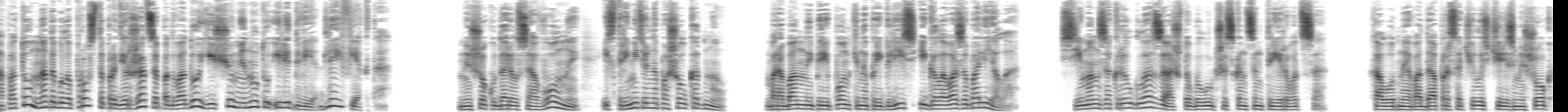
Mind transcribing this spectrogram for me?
А потом надо было просто продержаться под водой еще минуту или две для эффекта. Мешок ударился о волны и стремительно пошел ко дну. Барабанные перепонки напряглись, и голова заболела. Симон закрыл глаза, чтобы лучше сконцентрироваться. Холодная вода просочилась через мешок,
